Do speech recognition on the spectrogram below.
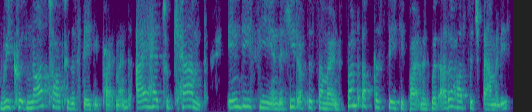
We could not talk to the State Department. I had to camp in DC in the heat of the summer in front of the State Department with other hostage families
